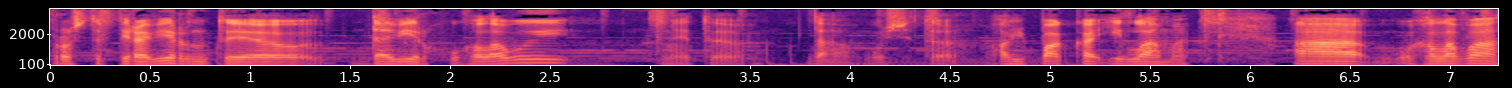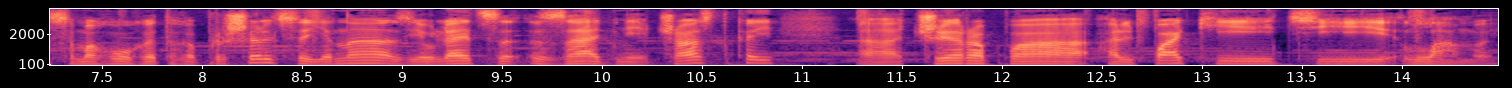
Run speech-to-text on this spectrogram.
просто перавернутыя даверху галавы это да вось это альпака і лама. А галава самого гэтага прышельца яна з'яўляецца задняй часткай чэрапа альпакі ці ламы.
